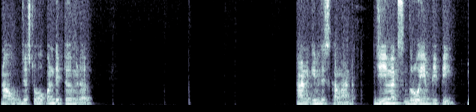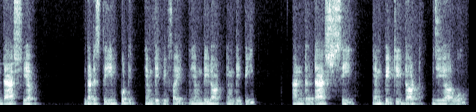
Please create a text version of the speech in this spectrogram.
Now just open the terminal. And give this command gmx grompp dash f. That is the input mdp file md.mdp and dash c npt.gro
